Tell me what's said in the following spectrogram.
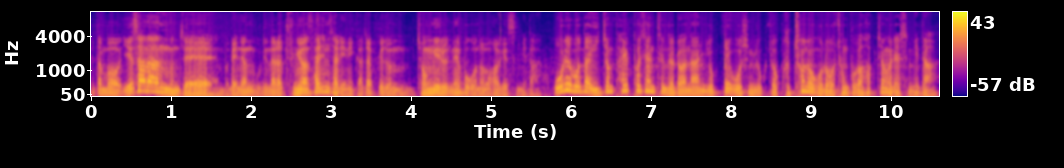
일단 뭐 예산안 문제, 뭐 내년 우리나라 중요한 살림살이니까 짧게 좀 정리를 좀 해보고 넘어가겠습니다. 올해보다 2.8% 늘어난 656조 9천억으로 정부가 확정을 했습니다.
